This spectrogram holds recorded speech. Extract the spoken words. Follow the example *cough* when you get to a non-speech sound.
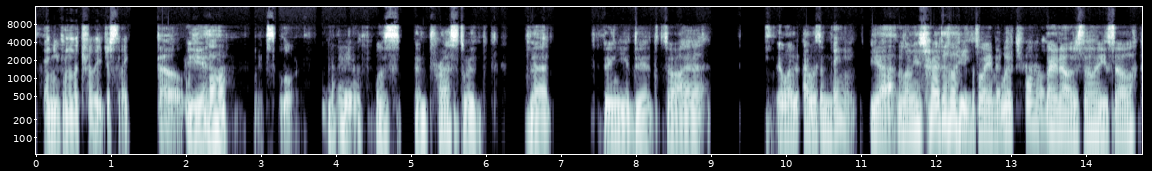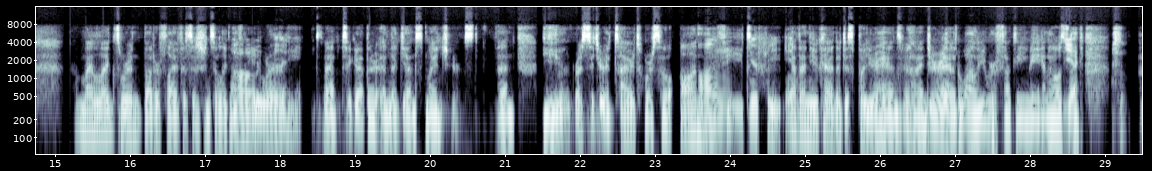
then you can literally just like go yeah, and explore. I was impressed with that thing you did. So I, it was, I wasn't. Thing. Yeah, let me try to like explain it. Which one? I know, there's so many. So my legs were in butterfly position. So like my Oh, feet were clamped together and against my chest. Then you rested your entire torso on, my feet. your feet. Yeah. And then you kind of just put your hands behind your head while you were fucking me. And I was Yeah. like,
